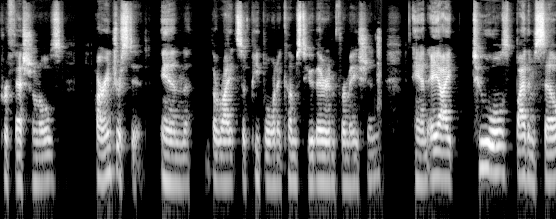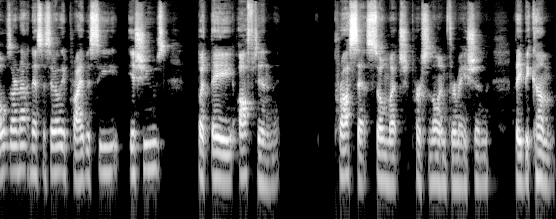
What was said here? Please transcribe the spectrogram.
professionals are interested in the rights of people when it comes to their information. And AI tools by themselves are not necessarily privacy issues, but they often process so much personal information they become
